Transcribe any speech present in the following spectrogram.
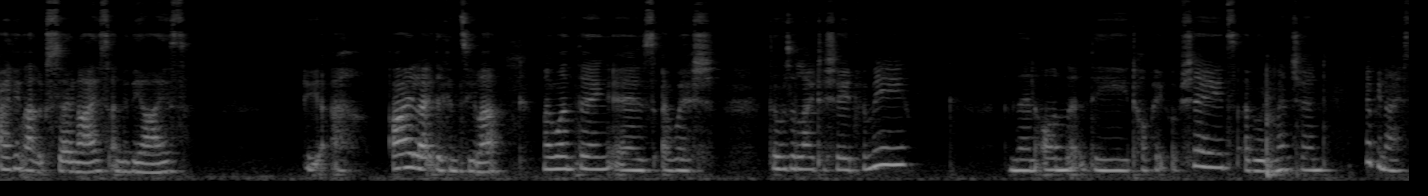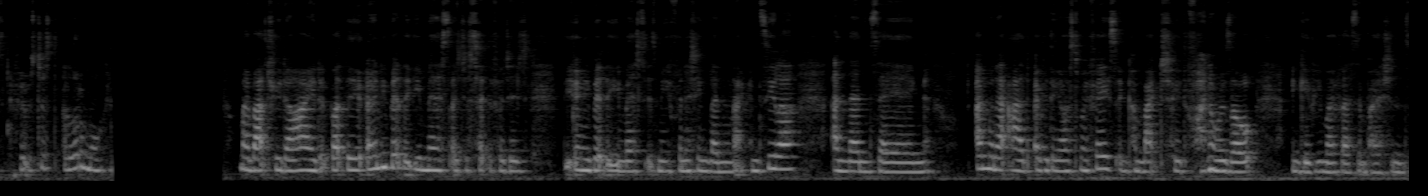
I think that looks so nice under the eyes. Yeah, I like the concealer. My one thing is I wish there was a lighter shade for me. And then on the topic of shades, I've already mentioned, it'd be nice if it was just a little more my battery died but the only bit that you missed I just checked the footage the only bit that you missed is me finishing blending that concealer and then saying I'm gonna add everything else to my face and come back to show you the final result and give you my first impressions.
